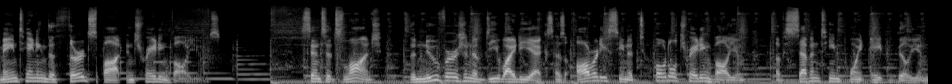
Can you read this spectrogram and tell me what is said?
maintaining the third spot in trading volumes. Since its launch, the new version of DYDX has already seen a total trading volume of $17.8 billion.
